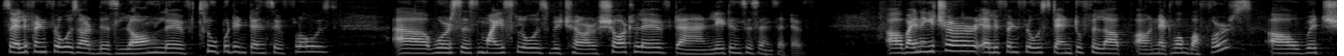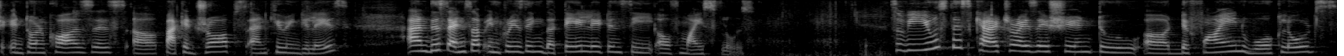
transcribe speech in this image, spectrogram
So elephant flows are these long-lived, throughput-intensive flows uh, versus mice flows, which are short-lived and latency sensitive. Uh, by nature, elephant flows tend to fill up uh, network buffers, uh, which in turn causes packet drops and queuing delays. And this ends up increasing the tail latency of mice flows. So we use this characterization to uh, define workloads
